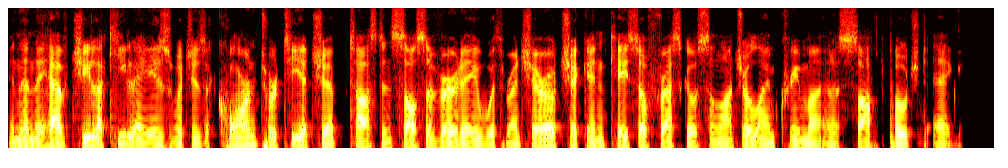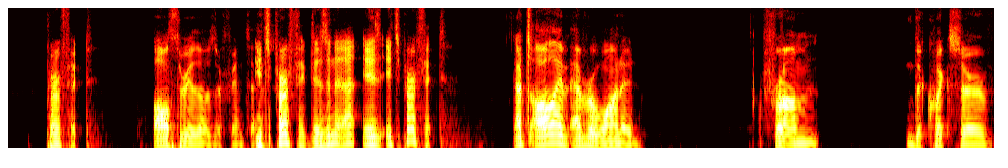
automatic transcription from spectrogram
And then they have chilaquiles, which is a corn tortilla chip tossed in salsa verde with ranchero chicken, queso fresco, cilantro lime crema, and a soft poached egg. Perfect. All three of those are fantastic. It's perfect, isn't it? Uh, it's perfect. That's all I've ever wanted from the quick serve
